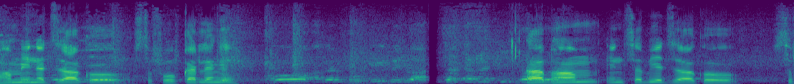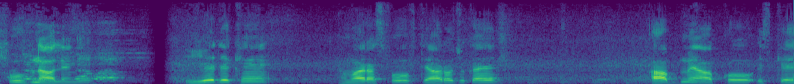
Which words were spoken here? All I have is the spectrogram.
हम इन अज्जा को सफूफ कर लेंगे। अब हम इन सभी अज्जा को सफूफ बना लेंगे। ये देखें, हमारा सफूफ तैयार हो चुका है। अब मैं आपको इसके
